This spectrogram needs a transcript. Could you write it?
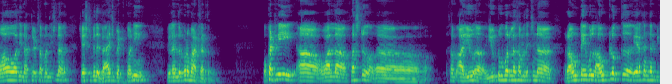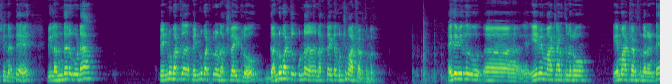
మావోవాది నక్సలైట్ సంబంధించిన చెస్ట్ మీద బ్యాచ్ పెట్టుకొని వీళ్ళందరూ కూడా మాట్లాడుతున్నారు. ఒకటి వాళ్ళ ఫస్ట్ ఆ, యూ యూట్యూబర్లకు సంబంధించిన రౌండ్ టేబుల్ అవుట్లుక్ ఏ రకంగా కనిపించిందంటే వీళ్ళందరూ కూడా పెన్ను బట్ల పెన్ను పట్టుకున్న నక్సలైట్లో గన్ను పట్టుకున్న నక్సలైట్ల గురించి మాట్లాడుతున్నారు. అయితే వీళ్ళు ఏమేమి మాట్లాడుతున్నారు? ఏం మాట్లాడుతున్నారంటే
